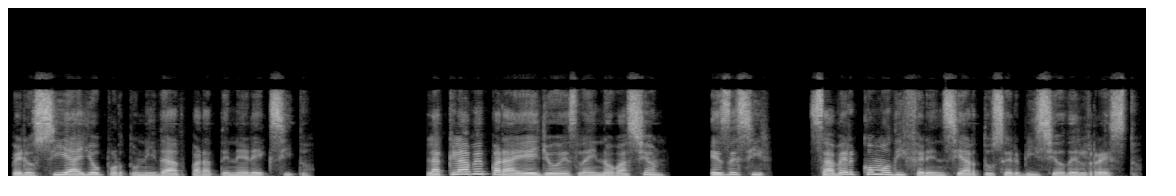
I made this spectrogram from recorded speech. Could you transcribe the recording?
pero sí hay oportunidad para tener éxito. La clave para ello es la innovación, es decir, saber cómo diferenciar tu servicio del resto.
